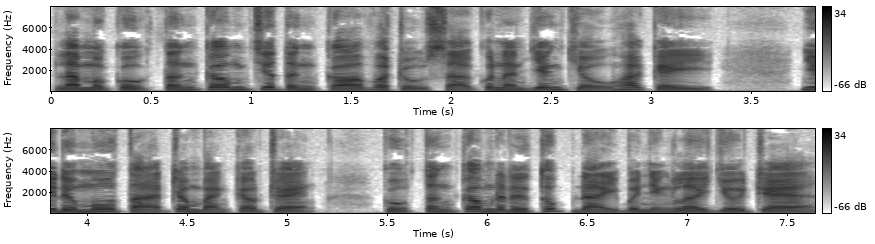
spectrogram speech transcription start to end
là một cuộc tấn công chưa từng có vào trụ sở của nền dân chủ Hoa Kỳ. Như được mô tả trong bản cáo trạng, cuộc tấn công đã được thúc đẩy bởi những lời dối trá,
